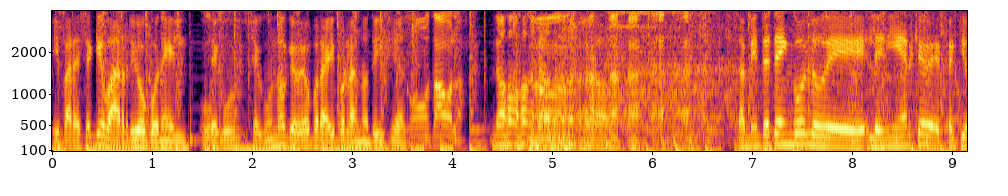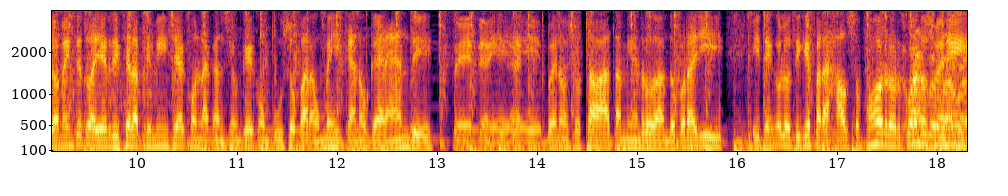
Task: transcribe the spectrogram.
y parece que barrió con él, según, según lo que veo por ahí por las noticias. Como Taola. No, no, no. También te tengo lo de Lenier, que efectivamente tú ayer diste la primicia con la canción que compuso para un mexicano grande. Pepe. Eh, bueno, eso estaba también rodando por allí. Y tengo los tickets para House of Horror cuando suene,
